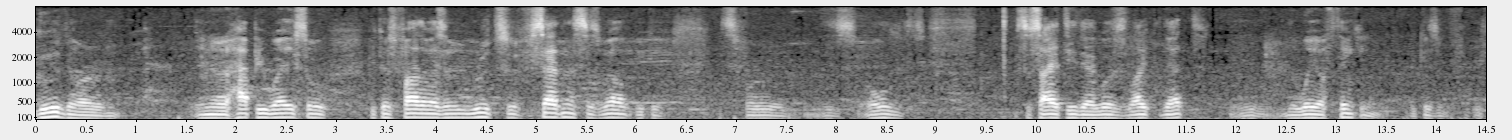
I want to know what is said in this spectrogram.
good or in a happy way so because fado has a roots of sadness as well because it's for this old society that was like that, the way of thinking, because if, if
